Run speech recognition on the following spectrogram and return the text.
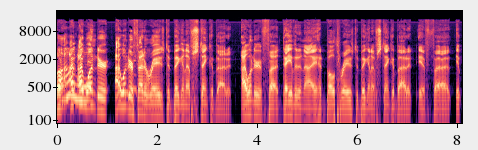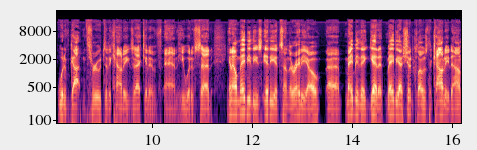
Well, know, I, I, mean, it- wonder. I wonder if I'd have raised a big enough stink about it. I wonder if uh, David and I had both raised a big enough stink about it. If uh, it would have gotten through to the county executive, and he would have said, you know, maybe these idiots on the radio, uh, maybe they get it. Maybe I should close the county down.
